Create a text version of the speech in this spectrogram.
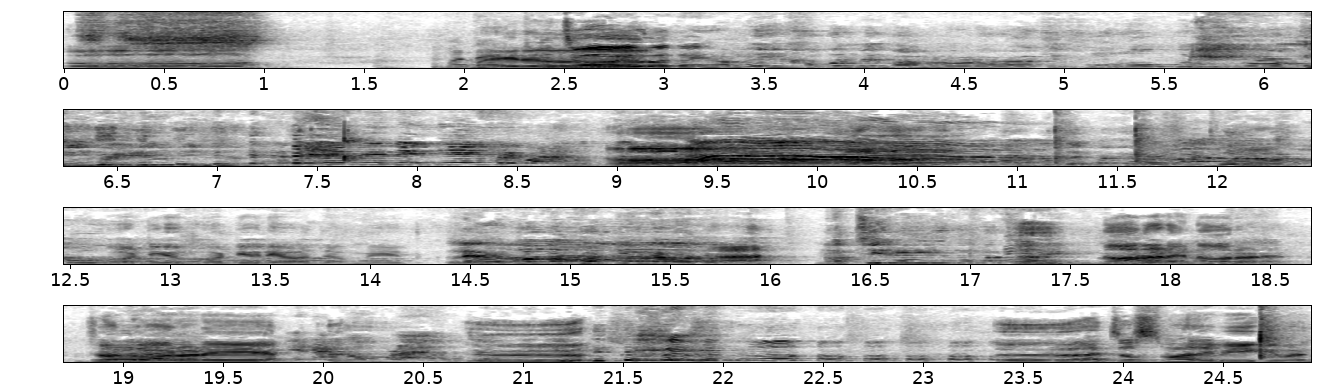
ઓહો. ન રડે ન રડે. જો ન રડે. અ, ચશ્માથી બી બન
